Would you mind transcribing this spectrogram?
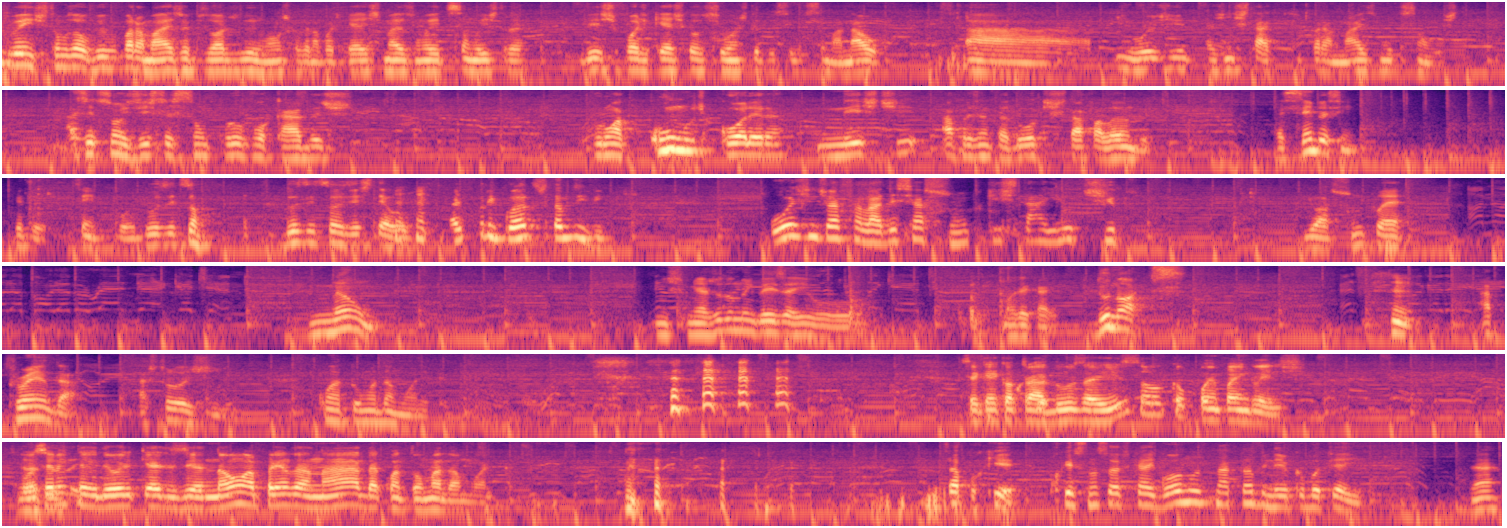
Muito bem, estamos ao vivo para mais um episódio do Irmãos Caverna Podcast, mais uma edição extra deste podcast que é o seu antidepressivo semanal. Ah, e hoje a gente está aqui para mais uma edição extra. As edições extras são provocadas por um acúmulo de cólera neste apresentador que está falando. É sempre assim. Quer dizer, sempre, pô, duas edições, duas edições extras até hoje. Mas por enquanto estamos em 20. Hoje a gente vai falar desse assunto que está aí no título. E o assunto é. Não. Me ajuda no inglês aí, o. Mordecai. Do not. Aprenda astrologia com a turma da Mônica. Você quer que eu traduza isso ou que eu ponha para inglês? Se você não entendeu, ele quer dizer não aprenda nada com a turma da Mônica. Sabe por quê? Porque senão você vai ficar igual no, na thumbnail que eu botei aí. Né?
